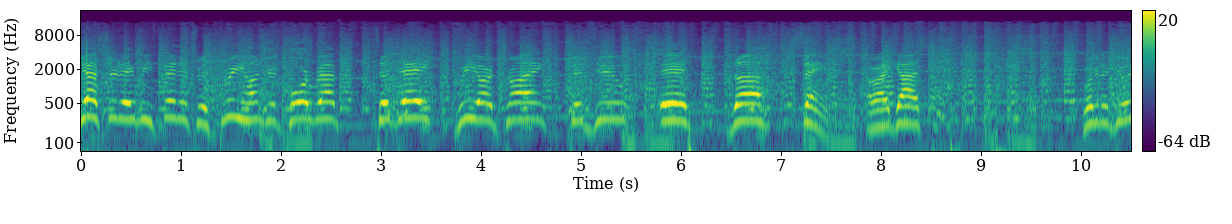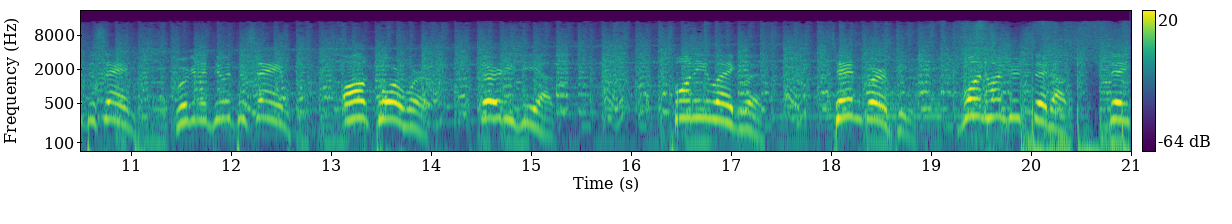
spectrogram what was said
Yesterday we finished with 300 core reps. Today we are trying to do it the same. All right, guys. We're going to do it the same. We're going to do it the same. All core work. 30 V-ups, 20 leg lifts, 10 burpees, 100 sit-ups. Then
